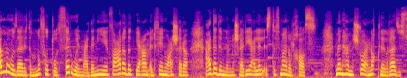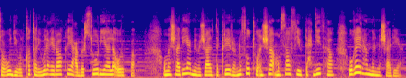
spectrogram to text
أما وزارة النفط والثروة المعدنية فعرضت بعام 2010 عدد من المشاريع للاستثمار الخاص منها مشروع نقل الغاز السعودي والقطري والعراقي عبر سوريا لأوروبا ومشاريع بمجال تكرير النفط وإنشاء مصافي وتحديثها وغيرها من المشاريع.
